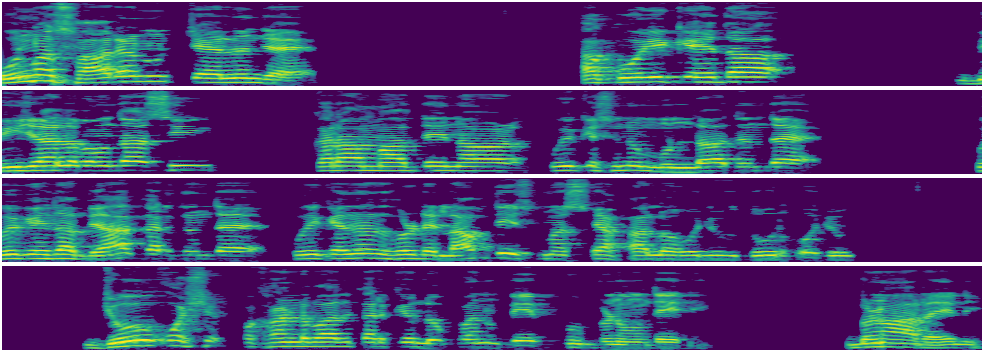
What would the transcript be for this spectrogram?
ਉਹਨਾਂ ਸਾਰਿਆਂ ਨੂੰ ਚੈਲੰਜ ਹੈ। ਆ ਕੋਈ ਕਿਸੇ ਦਾ ਵੀਜ਼ਾ ਲਵਾਉਂਦਾ ਸੀ, ਕਰਾਮਾਤ ਦੇ ਨਾਲ, ਕੋਈ ਕਿਸੇ ਨੂੰ ਮੁੰਡਾ ਦਿੰਦਾ ਕੋਈ ਕਿਸੇ ਦਾ ਵਿਆਹ ਕਰ ਦਿੰਦਾ ਕੋਈ ਕਹਿੰਦਾ ਤੁਹਾਡੇ ਲਵ ਦੀ ਸਮੱਸਿਆ ਹੱਲ ਹੋ ਜੂ, ਦੂਰ ਹੋ ਜੂ। ਜੋ ਕੁਝ ਪਖੰਡਵਾਦ ਕਰਕੇ ਲੋਕਾਂ ਨੂੰ ਬੇਵਕੂਫ ਬਣਾਉਂਦੇ ਨੇ ਬਣਾ ਰਹੇ ਨੇ।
